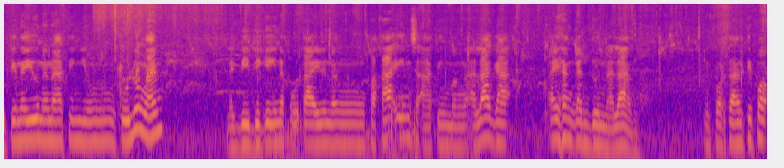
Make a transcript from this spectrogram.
itinayo na natin yung kulungan. Nagbibigay na po tayo ng pakain sa ating mga alaga ay hanggang dun na lang. Importante po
